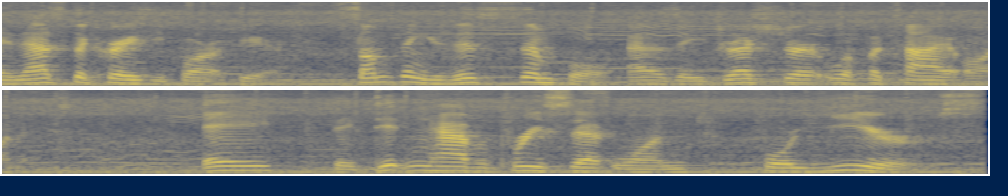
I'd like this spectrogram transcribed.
And that's the crazy part here. Something this simple as a dress shirt with a tie on it. A, they didn't have a preset one for years.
